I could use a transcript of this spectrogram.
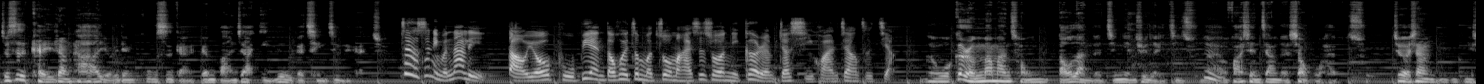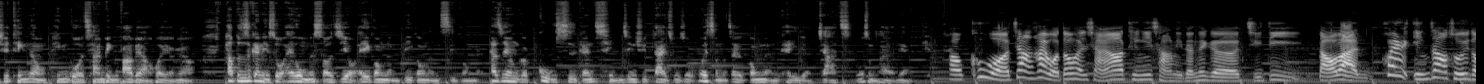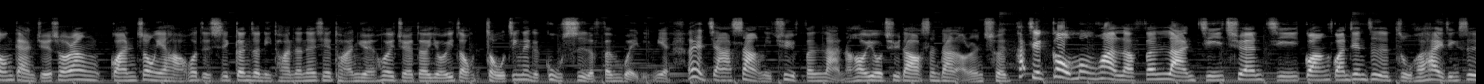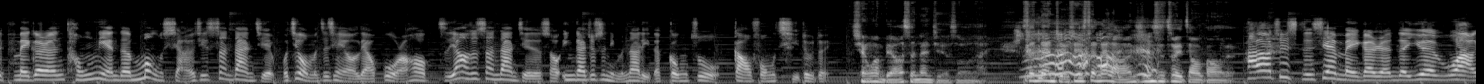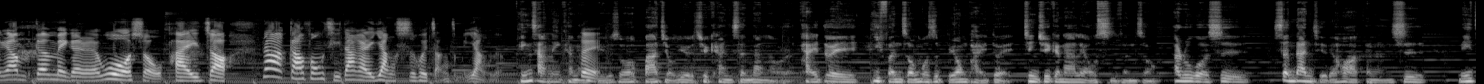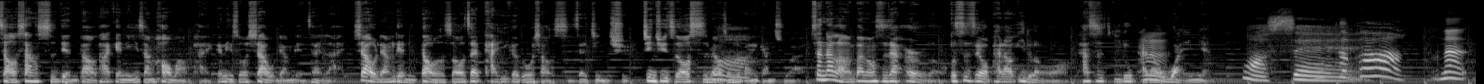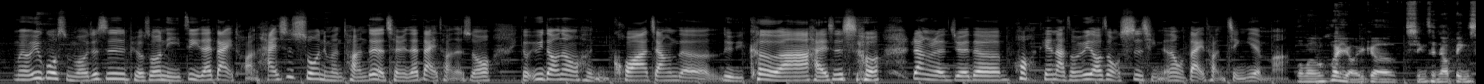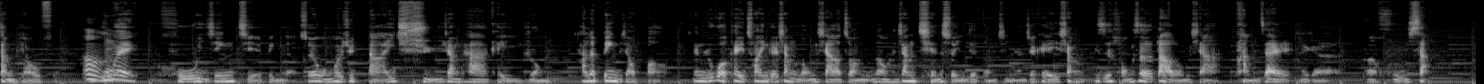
就是可以让他有一点故事感，跟把人家引入一个情境的感觉。这个是你们那里导游普遍都会这么做吗？还是说你个人比较喜欢这样子讲？嗯，我个人慢慢从导览的经验去累积出来，我发现这样的效果还不错。就好像你去听那种苹果产品发表会，有没有？他不是跟你说，哎，我们手机有 A 功能、B 功能、C 功能，他是用个故事跟情境去带出说，为什么这个功能可以有价值，为什么它有亮点。好酷哦！这样害我都很想要听一场你的那个极地导览，会营造出一种感觉，说让观众也好，或者是跟着你团的那些团员，会觉得有一种走进那个故事的氛围里面。而且加上你去芬兰，然后又去到圣诞老人村，它其实够梦幻了。芬兰极圈极光关键字的组合，它已经是每个人童年的梦想。尤其圣诞节，我记得我们之前有聊过，然后只要是圣诞节的时候，应该就是你们那里的工作高峰期，对不对？千万不要圣诞节的时候来，圣诞节去圣诞老人村是最糟糕的。他要去实现每个人的愿望，要跟每个人握手拍照。那高峰期大概的样式会长怎么样呢？平常你可能比如说八九月去看圣诞老人，排队一分钟，或是不用排队进去跟他聊十分钟。他如果是圣诞节的话，可能是。你早上十点到，他给你一张号码牌，跟你说下午两点再来。下午两点你到的时候，再排一个多小时再进去。进去之后十秒钟就把你赶出来。圣诞老人办公室在二楼，不是只有排到一楼哦，他是一路排到外面。哇塞，可怕！那没有遇过什么？就是比如说你自己在带团，还是说你们团队的成员在带团的时候，有遇到那种很夸张的旅客啊？还是说让人觉得哦天哪，怎么遇到这种事情的那种带团经验吗？我们会有一个行程叫冰上漂浮，嗯，因为。湖已经结冰了，所以我们会去打一区，让它可以融。它的冰比较薄，那如果可以穿一个像龙虾装的那种很像潜水衣的东西呢，就可以像一只红色的大龙虾躺在那个呃湖上。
